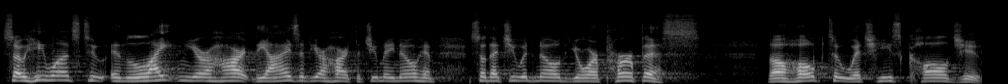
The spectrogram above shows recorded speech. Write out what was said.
So he wants to enlighten your heart, the eyes of your heart, that you may know him, so that you would know your purpose the hope to which He's called you.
